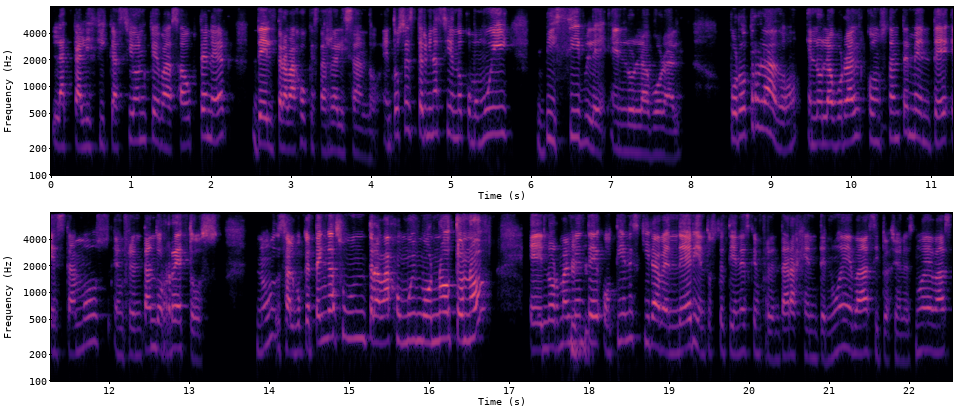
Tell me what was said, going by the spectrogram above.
la calificación que vas a obtener del trabajo que estás realizando. Entonces, termina siendo como muy visible en lo laboral. Por otro lado, en lo laboral constantemente estamos enfrentando retos, ¿no? Salvo que tengas un trabajo muy monótono, eh, normalmente o tienes que ir a vender y entonces te tienes que enfrentar a gente nueva, situaciones nuevas,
